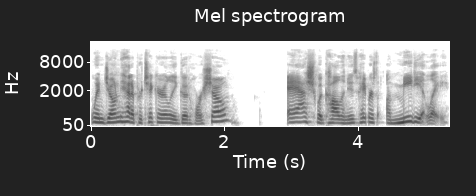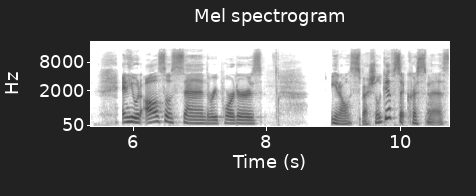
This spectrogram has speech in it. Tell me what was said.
when Joan had a particularly good horse show, Ash would call the newspapers immediately. And he would also send the reporters, you know, special gifts at Christmas.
